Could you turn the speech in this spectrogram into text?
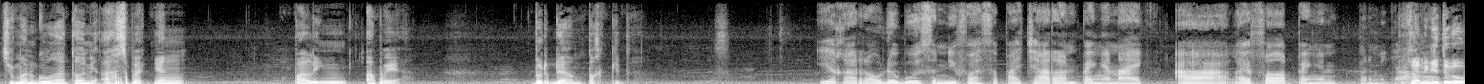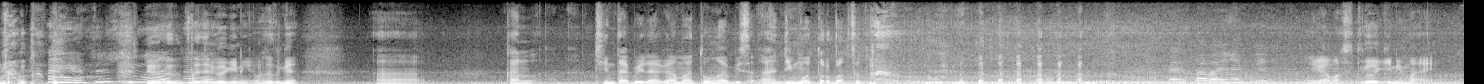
Cuman gue nggak tahu nih aspek yang paling apa ya berdampak gitu. Ya karena udah bosen di fase pacaran, pengen naik uh, level, pengen pernikahan. Bukan gitu goblok. ya, pertanyaan gue gini, maksud gue eh, kan cinta beda agama tuh nggak bisa anjing motor bangsat. Pesta banyak ya. Enggak maksud gue gini Mai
